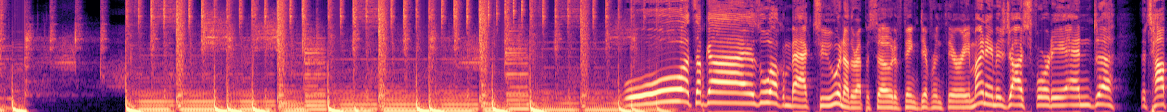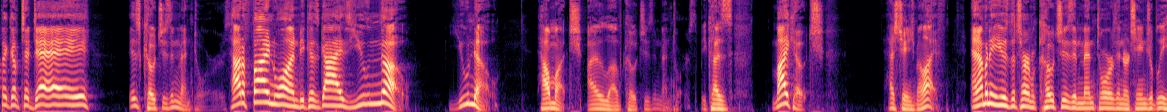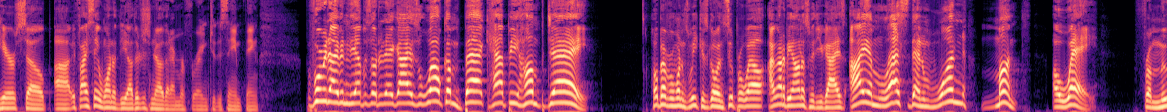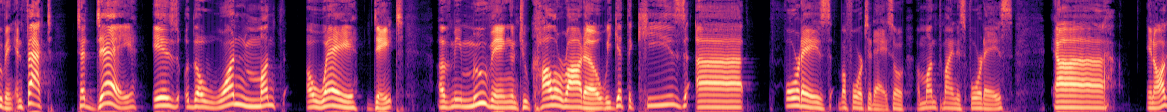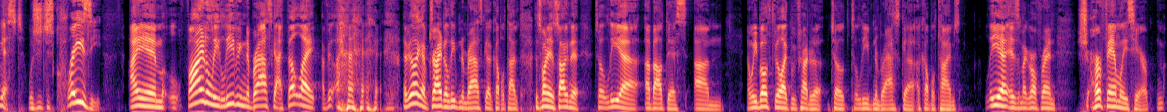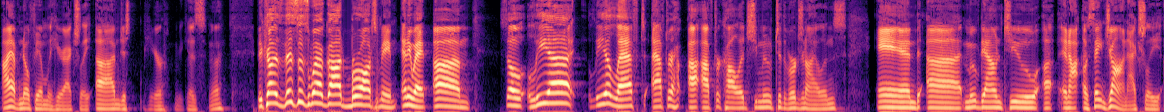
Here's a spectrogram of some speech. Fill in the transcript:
What's up, guys? Welcome back to another episode of Think Different Theory. My name is Josh Forti, and uh, the topic of today is coaches and mentors. How to find one, because, guys, you know, you know how much I love coaches and mentors because my coach has changed my life. And I'm going to use the term coaches and mentors interchangeably here. So uh, if I say one or the other, just know that I'm referring to the same thing. Before we dive into the episode today, guys, welcome back. Happy hump day. Hope everyone's week is going super well. I got to be honest with you guys. I am less than one month away from moving. In fact, today is the one month away date of me moving to Colorado. We get the keys uh, four days before today. So a month minus four days uh, in August, which is just crazy. I am finally leaving Nebraska. I felt like I feel I feel like I've tried to leave Nebraska a couple times. It's funny. I was talking to, to Leah about this, um, and we both feel like we've tried to, to, to leave Nebraska a couple times. Leah is my girlfriend. Her family's here. I have no family here actually. Uh, I'm just here because uh, because this is where God brought me. Anyway, um, so Leah Leah left after uh, after college. She moved to the Virgin Islands and uh, moved down to uh, uh, St. John. Actually,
